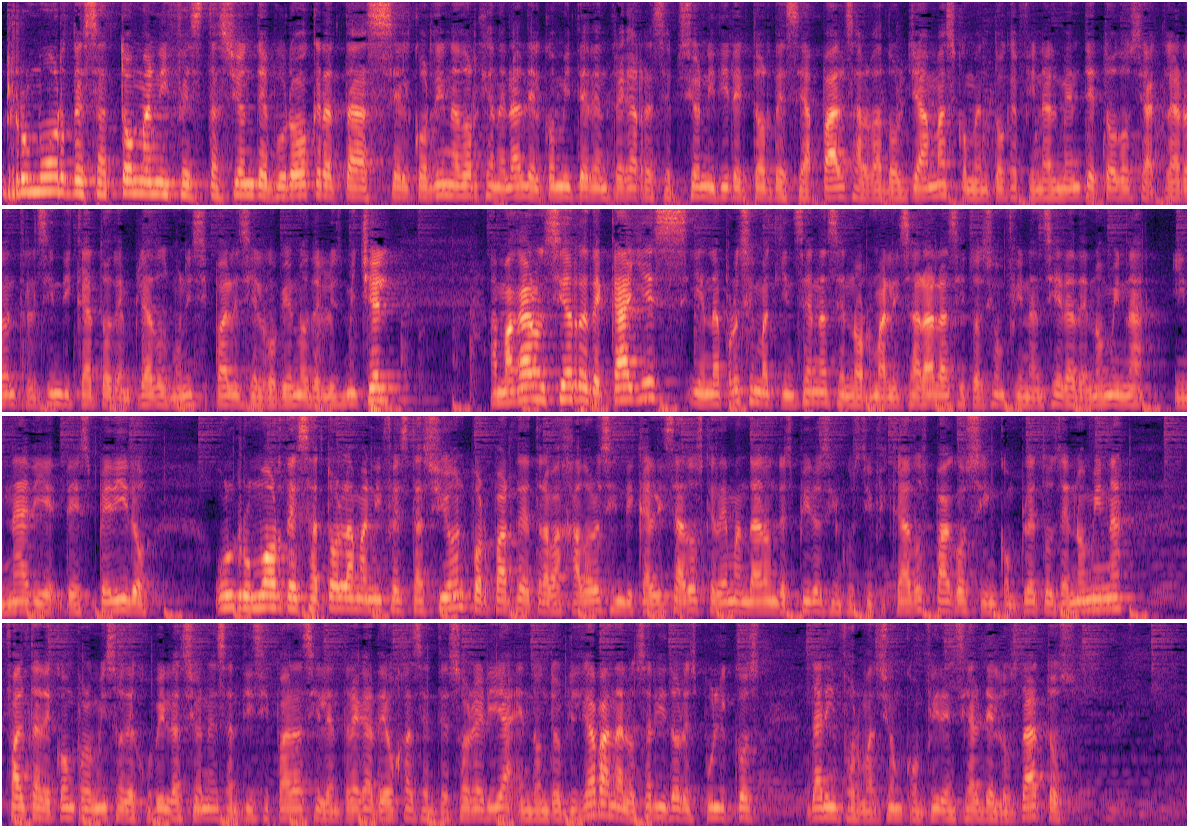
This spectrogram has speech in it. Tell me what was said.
Rumor desató manifestación de burócratas. El coordinador general del Comité de Entrega, Recepción y director de CEAPAL, Salvador Llamas, comentó que finalmente todo se aclaró entre el Sindicato de Empleados Municipales y el gobierno de Luis Michel. Amagaron cierre de calles y en la próxima quincena se normalizará la situación financiera de nómina y nadie despedido. Un rumor desató la manifestación por parte de trabajadores sindicalizados que demandaron despidos injustificados, pagos incompletos de nómina, falta de compromiso de jubilaciones anticipadas y la entrega de hojas en tesorería en donde obligaban a los servidores públicos dar información confidencial de los datos.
